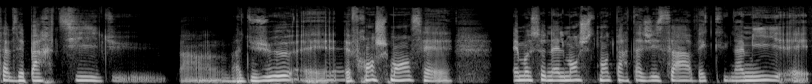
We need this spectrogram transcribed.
ça faisait partie du, ben, ben, du jeu. Et, et franchement, c'est émotionnellement justement de partager ça avec une amie et,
